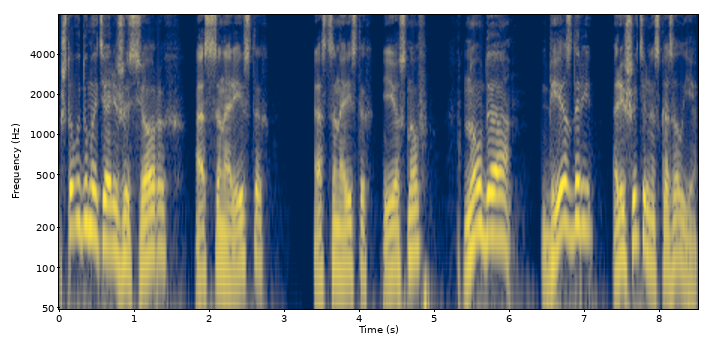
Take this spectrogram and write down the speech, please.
что вы думаете о режиссерах, о сценаристах? О сценаристах ее снов? Ну да, бездари», — решительно сказал я.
